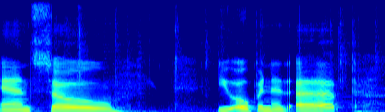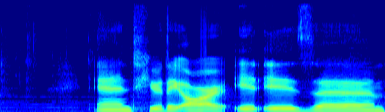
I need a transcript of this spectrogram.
And so you open it up and here they are. It is um,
